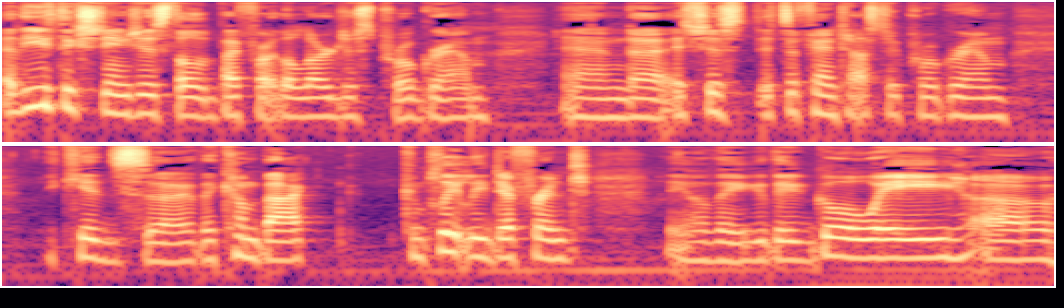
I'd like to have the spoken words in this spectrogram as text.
uh, the Youth Exchange is the, by far the largest program, and uh, it's just it's a fantastic program. The kids uh, they come back completely different. You know, they, they go away uh,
